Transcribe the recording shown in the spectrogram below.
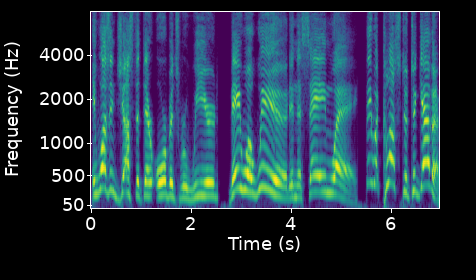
It wasn't just that their orbits were weird, they were weird in the same way. They were clustered together,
